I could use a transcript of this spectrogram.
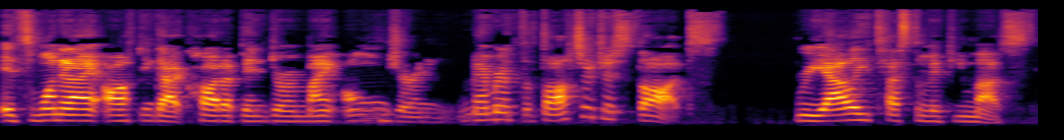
It's one that I often got caught up in during my own journey. Remember, the thoughts are just thoughts. Reality test them if you must,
